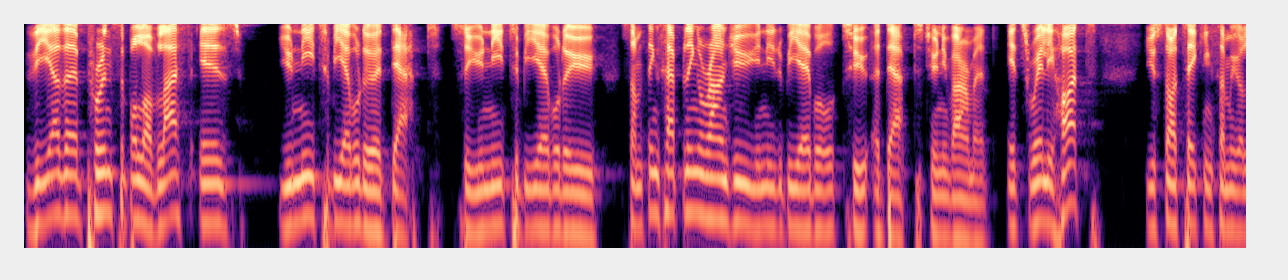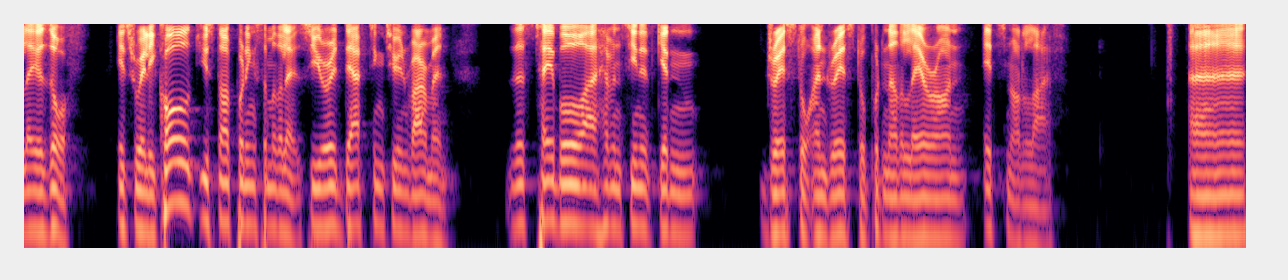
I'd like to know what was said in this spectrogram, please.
The other principle of life is you need to be able to adapt. So you need to be able to, something's happening around you, you need to be able to adapt to an environment. It's really hot, you start taking some of your layers off. It's really cold, you start putting some of the layers. So you're adapting to your environment. This table, I haven't seen it getting dressed or undressed or put another layer on. It's not alive. Uh,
